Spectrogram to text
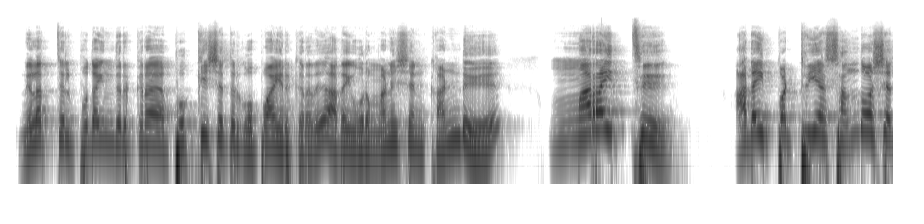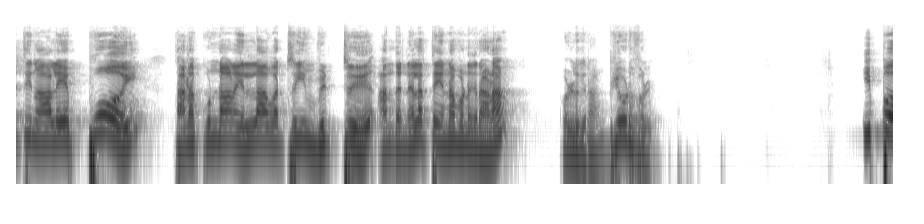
நிலத்தில் புதைந்திருக்கிற பொக்கிஷத்திற்கு ஒப்பாயிருக்கிறது. அதை ஒரு மனுஷன் கண்டு மறைத்து அதை பற்றிய சந்தோஷத்தினாலே போய் தனக்குண்டான எல்லாவற்றையும் விற்று அந்த நிலத்தை என்ன பண்ணுகிறானா? கொள்ளுகிறான். பியூட்டிஃபுல் இப்போ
